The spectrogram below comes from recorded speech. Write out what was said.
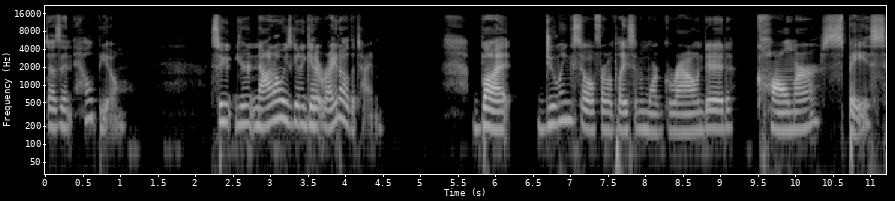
doesn't help you. So you're not always going to get it right all the time. But doing so from a place of a more grounded, calmer space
